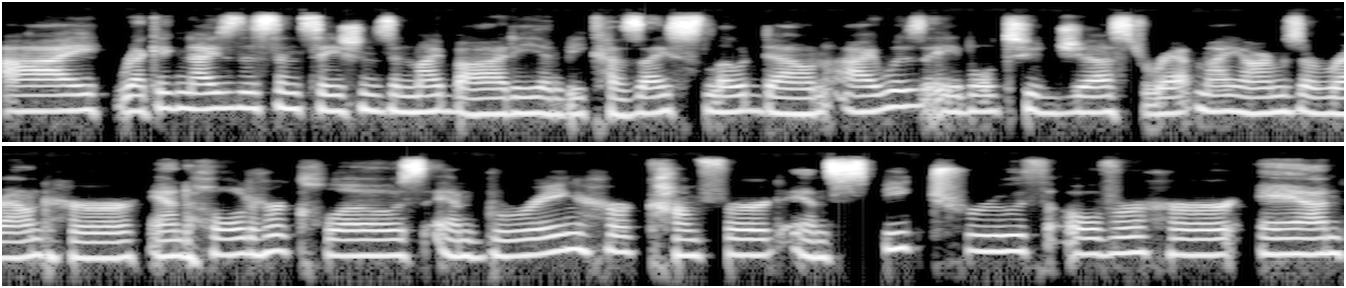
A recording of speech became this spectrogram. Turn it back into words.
I recognized the sensations in my body and because I slowed down, I was able to just wrap my arms around her and hold her close and bring her comfort and speak truth over her and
